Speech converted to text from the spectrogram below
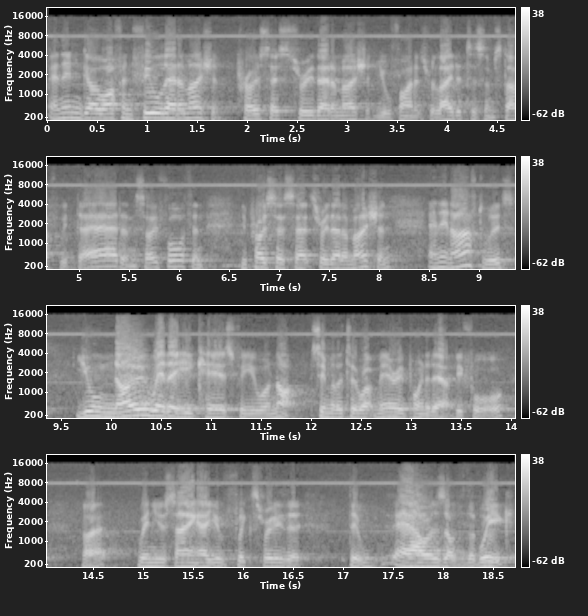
And then go off and feel that emotion, process through that emotion. You'll find it's related to some stuff with dad and so forth, and you process that through that emotion. And then afterwards, you'll know whether he cares for you or not. Similar to what Mary pointed out before, right? When you're saying how you flick through the, the hours of the week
